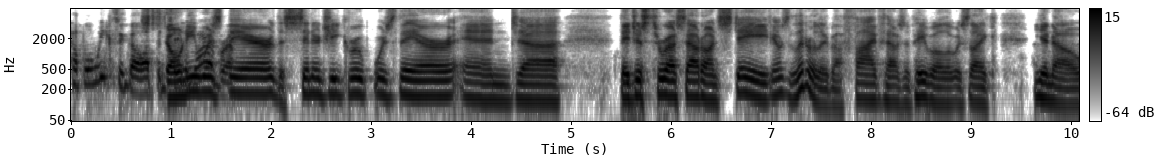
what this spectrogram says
couple weeks ago up Sony was there, the Synergy Group was there, and uh, they just threw us out on stage. It was literally about 5,000 people. It was like, you know,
